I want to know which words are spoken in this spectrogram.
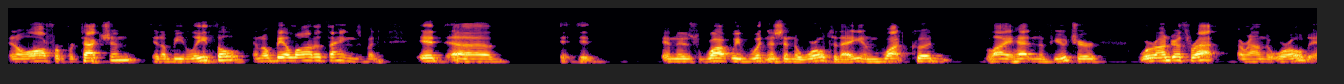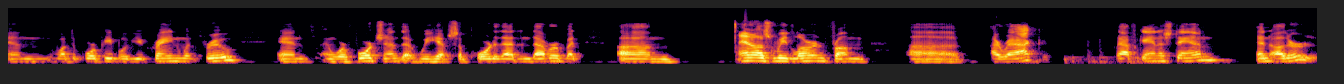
It'll offer protection. It'll be lethal, and it'll be a lot of things. But it, uh, it, it and is what we've witnessed in the world today, and what could lie ahead in the future. We're under threat around the world, and what the poor people of Ukraine went through, and and we're fortunate that we have supported that endeavor. But um, and as we learned from uh, Iraq, Afghanistan, and other,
